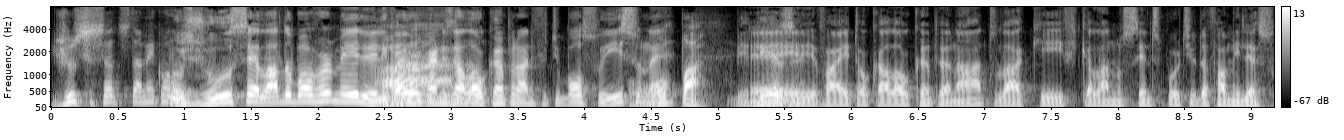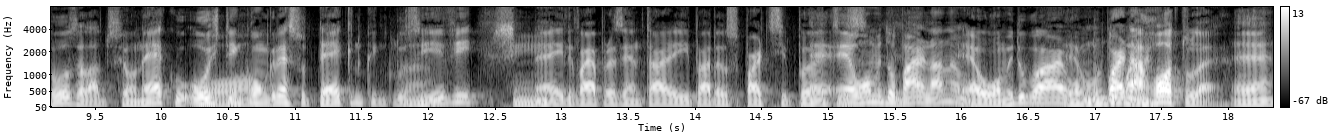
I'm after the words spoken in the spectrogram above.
Jussi Santos também O conosco. Jussa é lá do Bal Vermelho. Ele vai Ah. organizar lá o campeonato de futebol suíço, né? Opa, beleza. É, ele vai tocar lá o campeonato, lá que fica lá no Centro Esportivo da Família Souza, lá do seu Neco. Hoje Ó. tem congresso técnico, inclusive. sim. né? Ele vai apresentar aí para os participantes. É, é o homem do bar lá, não? É o homem do bar, É o homem do do bar da bar. rótula. É.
